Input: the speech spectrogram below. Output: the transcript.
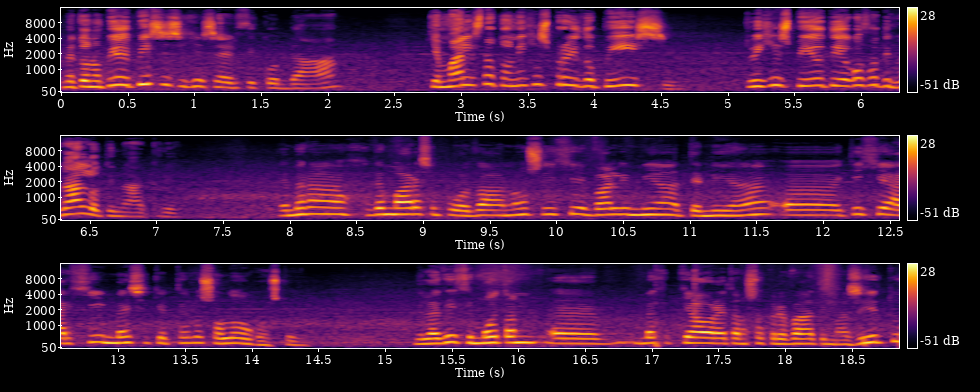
με τον οποίο επίσης είχες έρθει κοντά και μάλιστα τον είχες προειδοποιήσει. Του είχες πει ότι εγώ θα τη βγάλω την άκρη. Εμένα δεν μου άρεσε που ο Δάνος είχε βάλει μια ταινία ε, και είχε αρχή, μέση και τέλος ο λόγος του. Δηλαδή θυμόταν ε, μέχρι ποια ώρα ήταν στο κρεβάτι μαζί του,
